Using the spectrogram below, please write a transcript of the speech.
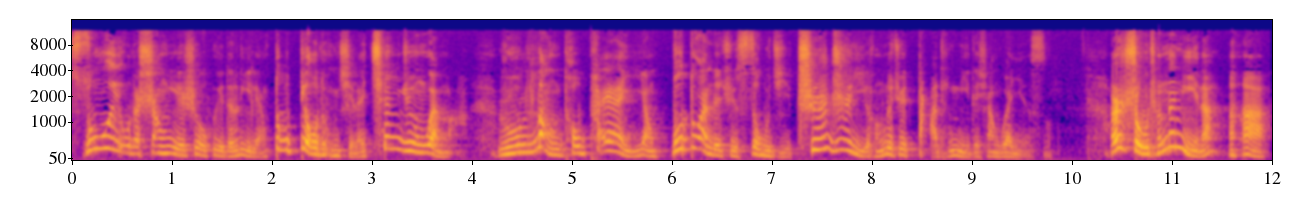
所有的商业社会的力量都调动起来，千军万马。如浪涛拍岸一样，不断的去搜集，持之以恒的去打听你的相关隐私，而守城的你呢，啊，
